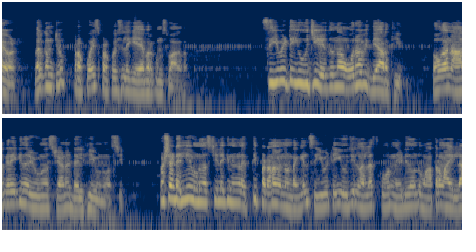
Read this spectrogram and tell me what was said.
Hi all welcome to Prepoise പ്രപ്പോയ്സിലേക്ക് ഏവർക്കും സ്വാഗതം. C V T U G എഴുതുന്ന ഓരോ വിദ്യാർത്ഥിയും പോകാൻ ആഗ്രഹിക്കുന്ന ഒരു യൂണിവേഴ്സിറ്റിയാണ് ഡൽഹി യൂണിവേഴ്സിറ്റി. പക്ഷേ ഡൽഹി യൂണിവേഴ്സിറ്റിയിലേക്ക് നിങ്ങൾ എത്തിപ്പെടണം എന്നുണ്ടെങ്കിൽ സി വി ടി യു ജിയിൽ നല്ല സ്കോർ നേടിയതുകൊണ്ട് മാത്രമായില്ല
